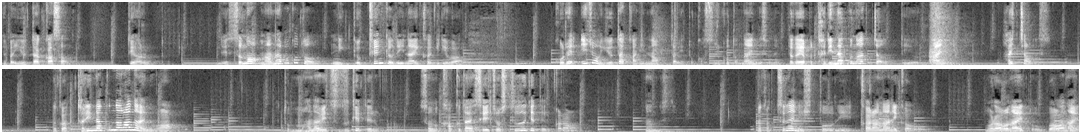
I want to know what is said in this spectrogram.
やっぱ豊かさであると。でその学ぶことに謙虚でいない限りはこれ以上豊かになったりとかすることはないんですよね。だからやっぱ足りなくなっちゃうっていう範囲に入っちゃうんです。だから足りなくならないのは、えっと、学び続けてるからその拡大成長し続けてるからなんです。なんか常に人にから何かをもらわないと奪わない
